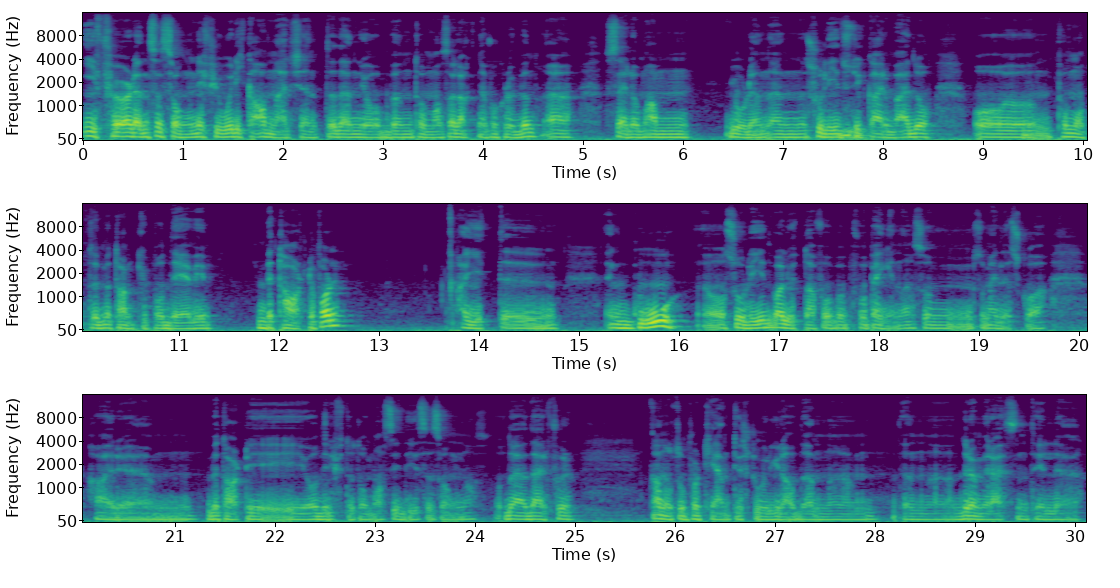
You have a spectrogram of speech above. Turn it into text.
i, før den sesongen i fjor ikke anerkjente den jobben Thomas har lagt ned for klubben. Eh, selv om han gjorde en, en solid stykke arbeid. Og, og på en måte med tanke på det vi betalte for den, har gitt eh, en god og solid valuta for, for pengene som, som LSK har eh, betalt i, i å drifte Thomas i de sesongene. Og Det er derfor han også fortjent i stor grad den, eh, den eh, drømmereisen til, eh,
